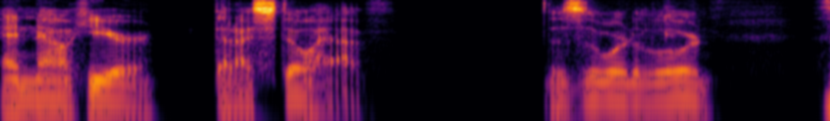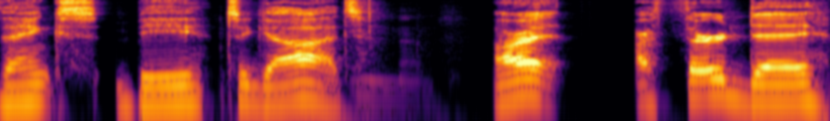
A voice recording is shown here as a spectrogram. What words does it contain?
and now hear that I still have. This is the word of the Lord. Thanks be to God. Amen. All right our third day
